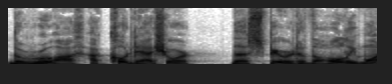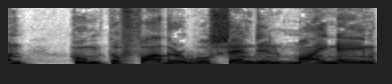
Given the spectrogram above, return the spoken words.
the Ruach HaKodesh, or the Spirit of the Holy One, whom the Father will send in my name,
